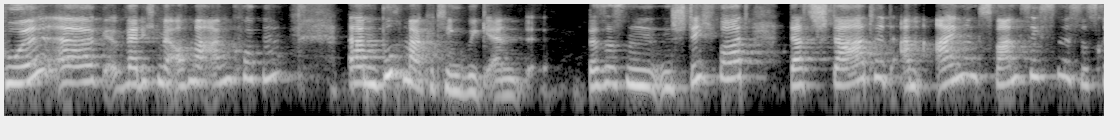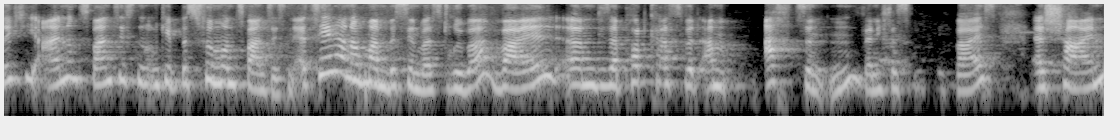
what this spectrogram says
Cool, äh, werde ich mir auch mal angucken. Ähm, Buchmarketing Weekend. Das ist ein, ein, Stichwort. Das startet am 21. Ist es richtig? 21. und geht bis 25. Erzähl da noch mal ein bisschen was drüber, weil ähm, dieser Podcast wird am 18., wenn ich das richtig weiß, erscheinen.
